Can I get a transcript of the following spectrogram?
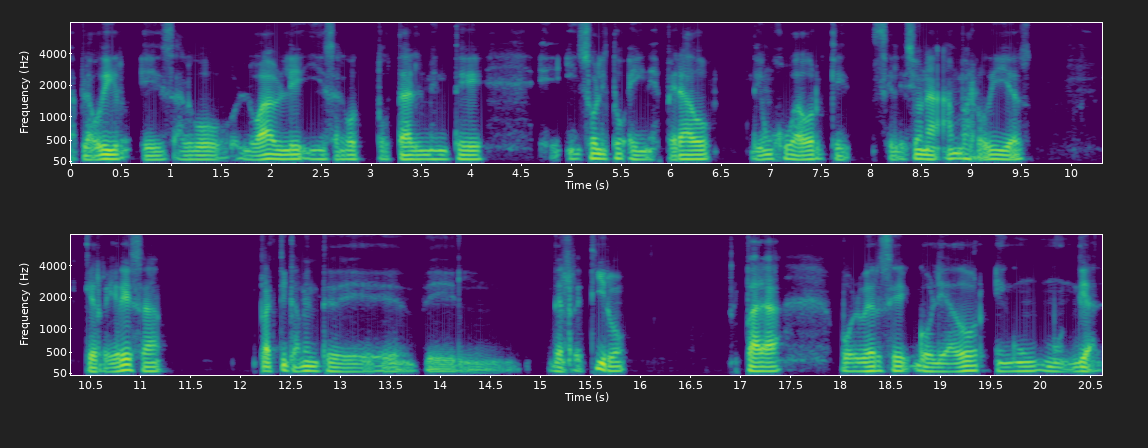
aplaudir, es algo loable y es algo totalmente eh, insólito e inesperado de un jugador que se lesiona ambas rodillas, que regresa prácticamente del retiro para volverse goleador en un mundial.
